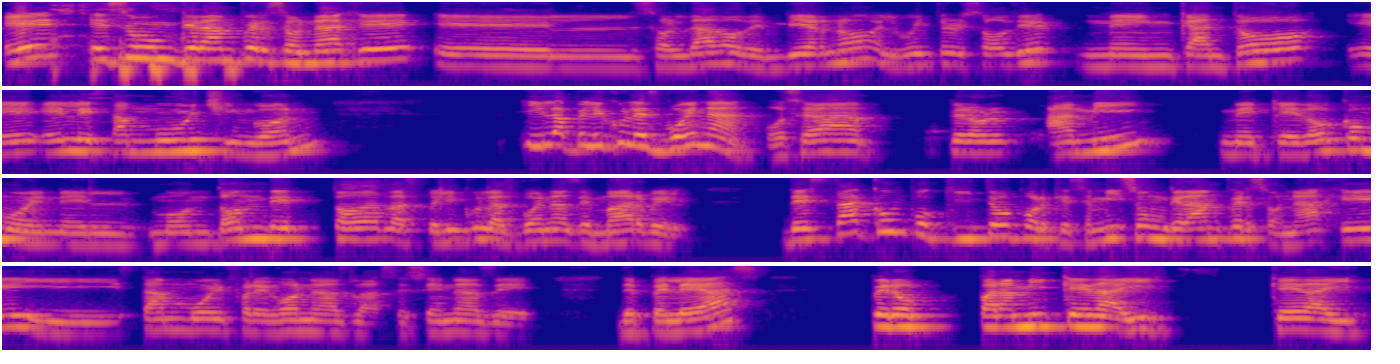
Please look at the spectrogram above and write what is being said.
Es, un gran personaje, el soldado de invierno, el Winter Soldier. Me encantó. Eh, él está muy chingón. Y la película es buena, o sea, pero a mí me quedó como en el montón de todas las películas buenas de Marvel. Destaco un poquito porque se me hizo un gran personaje y están muy fregonas las escenas de, de peleas, pero para mí queda ahí queda ahí.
